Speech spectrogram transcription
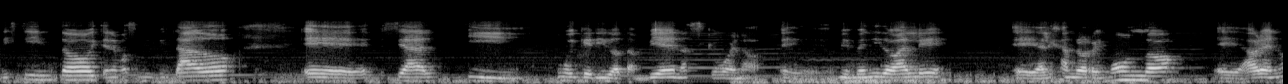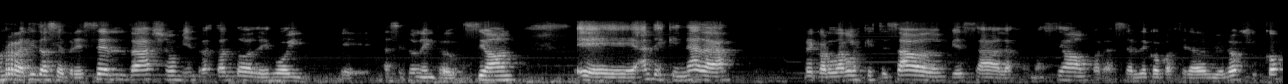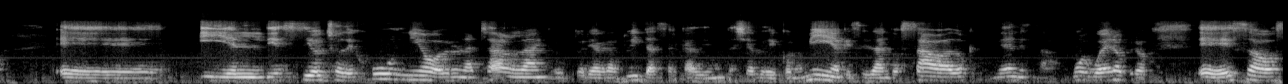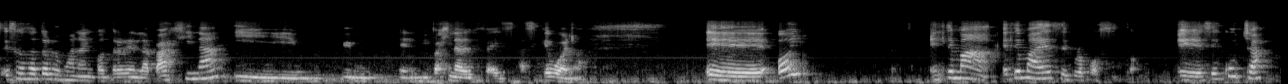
distinto y tenemos un invitado eh, especial y muy querido también, así que bueno, eh, bienvenido Ale, eh, Alejandro Raimundo. ahora en un ratito se presenta, yo mientras tanto les voy haciendo una introducción. antes que nada, recordarles que este sábado empieza la formación para ser decocongelador biológico. Y el 18 de junio va a haber una charla introductoria gratuita acerca de un taller de economía que se da en dos sábados, que también está muy bueno, pero eh, esos, esos datos los van a encontrar en la página y en, mi página del Face. Así que bueno, eh, hoy el tema, el tema es el propósito. se escucha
